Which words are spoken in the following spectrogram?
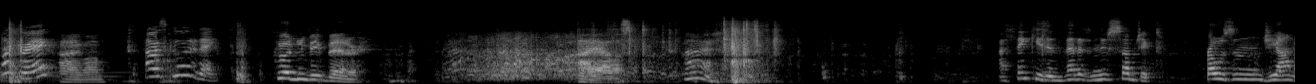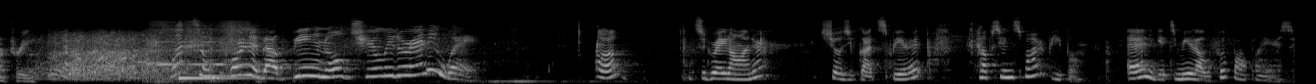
Hi, Greg. Hi, Mom. How was school today? Couldn't be better. Hi, Alice. Hi. I think he's invented a new subject frozen geometry. What's so important about being an old cheerleader anyway? Well, it's a great honor. It shows you've got spirit, helps you inspire people, and you get to meet all the football players.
